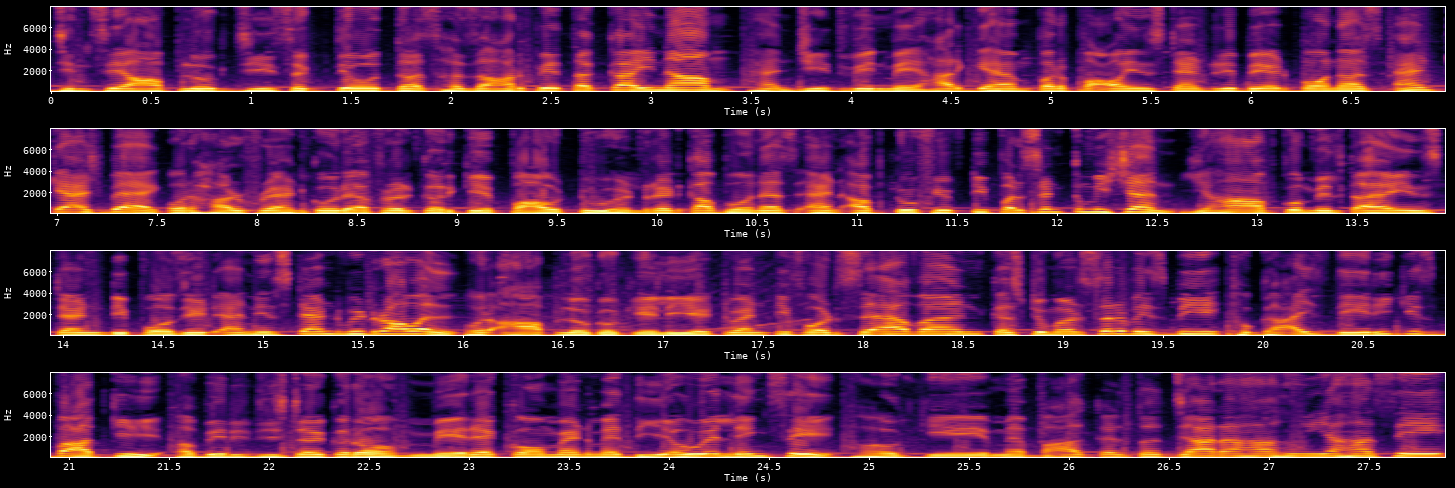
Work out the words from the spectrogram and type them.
जिनसे आप लोग जीत सकते हो दस हज़ार रूपए तक का इनाम। है जीत विन में हर गेम पर पाओ instant rebate bonus and cashback और हर फ्रेंड को रेफर करके पाओ 200 का bonus and up to 50 percent commission यहाँ आपको मिलता है instant deposit and instant withdrawal और आप लोगों के लिए 24 फोर सेवन कस्टमर सर्विस भी। तो गाइस देरी किस बात की? अभी रजिस्टर करो, मेरे कमेंट में दिए हुए लिंक से। ओके मैं भाग कर तो जा रहा हूँ यहाँ से।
